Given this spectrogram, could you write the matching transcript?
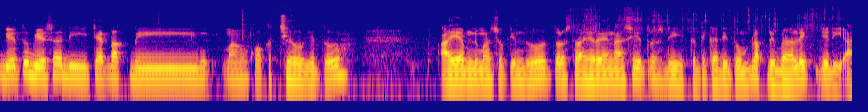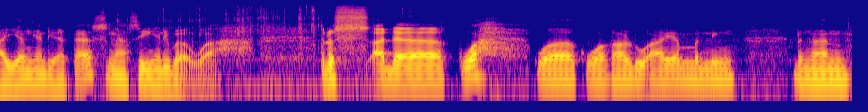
dia tuh biasa dicetak di mangkok kecil gitu. Ayam dimasukin dulu terus terakhirnya nasi terus di ketika ditumplak dibalik jadi ayamnya di atas nasinya di bawah. Terus ada kuah kuah kuah kaldu ayam bening dengan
